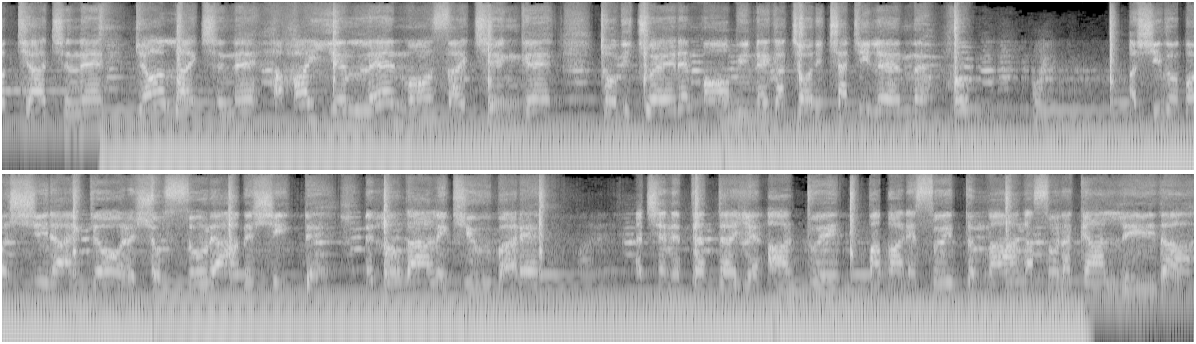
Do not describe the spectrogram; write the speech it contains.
ပြောပြချင်တယ်ပြောလိုက်ချင်တယ်ဟာဟာရင်လဲမောဆိုင်ချင်ခဲ့တော်ဒီကျွဲတဲ့မော်ဘီနဲ့ကကြော်ဒီချက်ကြည့်လဲမဟုတ်အရှိတော့ရှိတိုင်းတော့ရရှုပ်ဆိုတာပဲရှိတယ်နှလုံးသားလေးဖြူပါတယ်အချင်တဲ့တတ်ရဲ့အတွေ့ပပနဲ့ဆွေးတမနာဆိုတာကလေးသား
